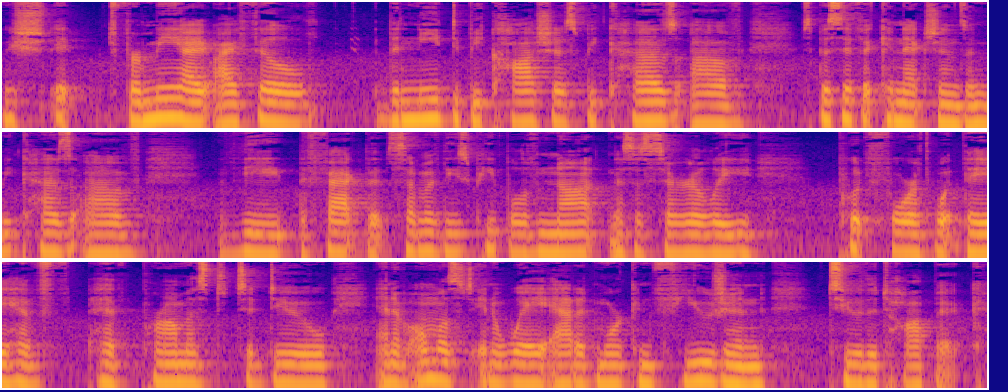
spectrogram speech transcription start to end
we sh- it, for me, I, I feel the need to be cautious because of specific connections and because of the the fact that some of these people have not necessarily put forth what they have have promised to do and have almost in a way added more confusion to the topic.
